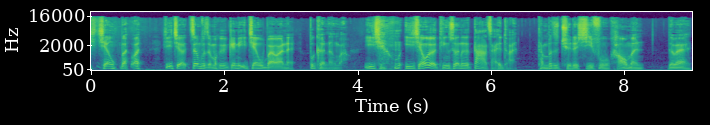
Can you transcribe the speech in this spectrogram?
千五百万，一千政府怎么会给你一千五百万呢？不可能吧？以前以前我有听说那个大财团，他们不是娶了媳妇豪门，对不对？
